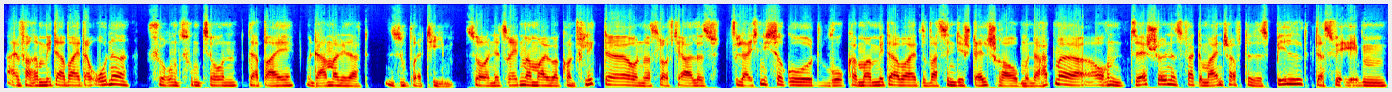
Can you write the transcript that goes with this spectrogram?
einfache Mitarbeiter ohne Führungsfunktion dabei. Und da haben wir gesagt, super Team. So, und jetzt reden wir mal über Konflikte und was läuft ja alles vielleicht nicht so gut, wo kann man mitarbeiten, was sind die Stellschrauben. Und da hatten wir auch ein sehr schönes vergemeinschaftetes Bild, dass wir eben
